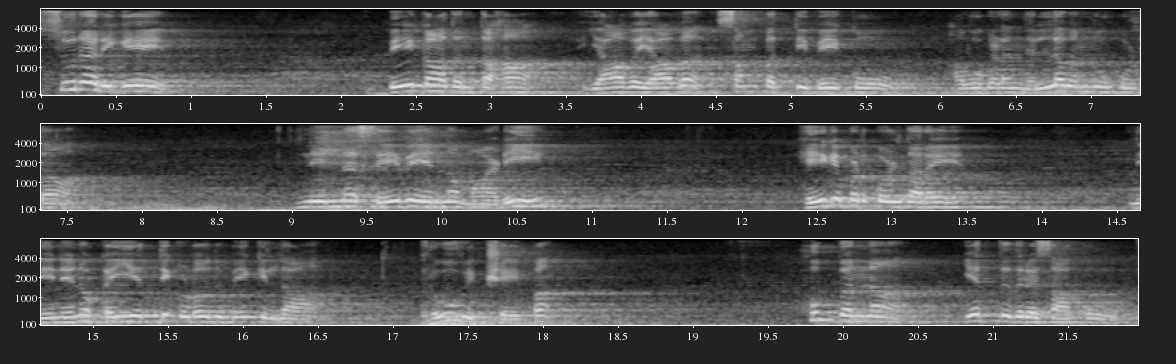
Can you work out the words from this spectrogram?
ಸುರರಿಗೆ ಬೇಕಾದಂತಹ ಯಾವ ಯಾವ ಸಂಪತ್ತಿ ಬೇಕೋ ಅವುಗಳನ್ನೆಲ್ಲವನ್ನೂ ಕೂಡ ನಿನ್ನ ಸೇವೆಯನ್ನು ಮಾಡಿ ಹೇಗೆ ಪಡ್ಕೊಳ್ತಾರೆ? ನೀನೇನೋ ಕೈ ಎತ್ತಿ ಕೊಡೋದು ಬೇಕಿಲ್ಲ. ಭ್ರೂ ವಿಕ್ಷೇಪ ಹುಬ್ಬನ್ನು ಎತ್ತಿದ್ರೆ ಸಾಕು.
